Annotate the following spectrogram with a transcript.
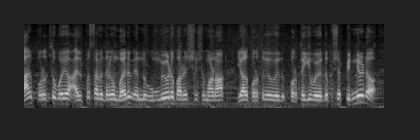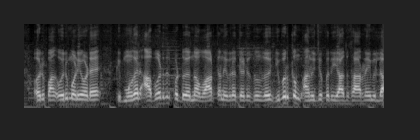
താൻ പുറത്തു പോയി അല്പസമയത്തിനകം വരും എന്ന് ഉമ്മയോട് പറഞ്ഞ ശേഷമാണ് ഇയാൾ പുറത്തേക്ക് പോയത് പുറത്തേക്ക് പോയത്. പക്ഷേ പിന്നീട് ഒരു ഒരു മണിയോടെ മകൻ അപകടത്തിൽപ്പെട്ടു എന്ന വാർത്തയാണ് ഇവരെ തേടുന്നത് ഇവർക്കും അനുജപ്പറ്റി യാതൊരു ധാരണയുമില്ല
